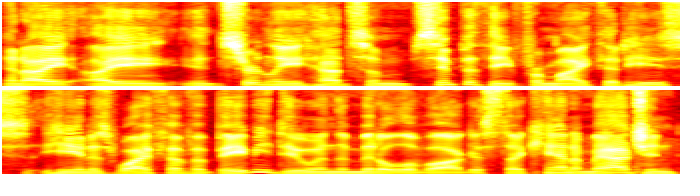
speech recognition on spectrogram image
And I, I certainly had some sympathy for Mike that he's he and his wife have a baby due in the middle of August. I can't imagine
